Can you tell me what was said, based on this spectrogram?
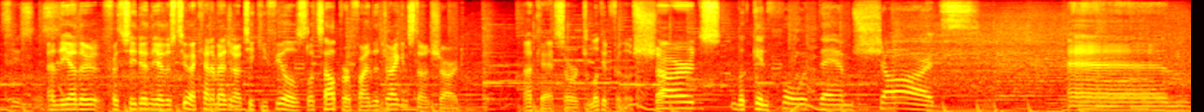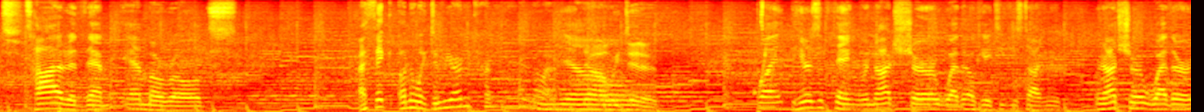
It's useless. and the other for Sita and the others too. I can't imagine how Tiki feels. Let's help her find the Dragonstone shard. Okay, so we're looking for those shards Looking for them shards. and Tired of them emeralds. I think. Oh no, wait, did we already here? No, No. no, we didn't. But here's the thing: we're not sure whether. Okay, Tiki's talking. We're not sure whether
